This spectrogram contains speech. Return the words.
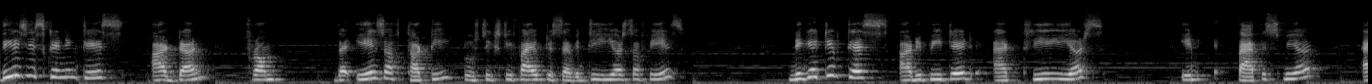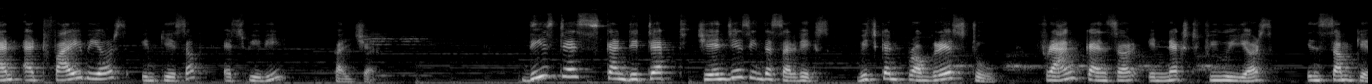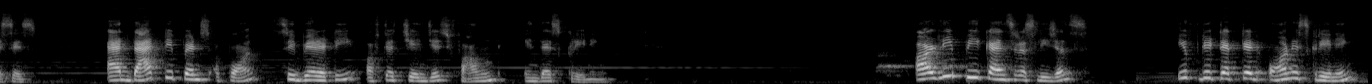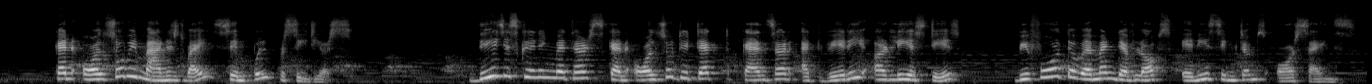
These screening tests are done from the age of 30 to 65 to 70 years of age. Negative tests are repeated at 3 years in pap smear and at 5 years in case of HPV culture. These tests can detect changes in the cervix which can progress to frank cancer in next few years in some cases and that depends upon severity of the changes found in the screening. Early precancerous lesions, if detected on screening, can also be managed by simple procedures. These screening methods can also detect cancer at very early stage before the woman develops any symptoms or signs.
